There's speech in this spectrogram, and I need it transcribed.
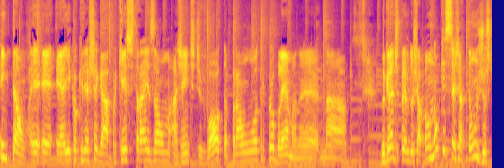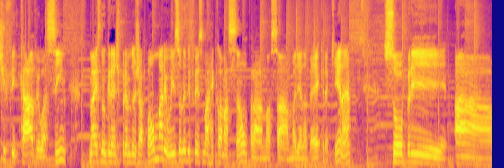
Então, é, é, é, aí que eu queria chegar, porque isso traz a, a gente de volta para um outro problema, né? Na, no Grande Prêmio do Japão, não que seja tão justificável assim, mas no Grande Prêmio do Japão, Mario Isola ele fez uma reclamação para nossa Mariana Becker aqui, né? Sobre a,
